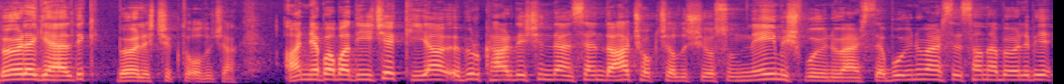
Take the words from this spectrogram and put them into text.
Böyle geldik, böyle çıktı olacak. Anne baba diyecek ki ya öbür kardeşinden sen daha çok çalışıyorsun. Neymiş bu üniversite? Bu üniversite sana böyle bir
